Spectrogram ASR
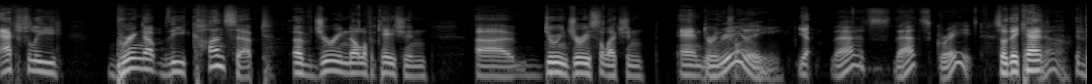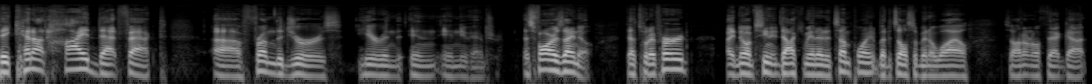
actually bring up the concept of jury nullification uh, during jury selection and during trial. really? Yep. That's that's great. So they can't Yeah. they cannot hide that fact uh, from the jurors here in in in New Hampshire, as far as I know. That's what I've heard. I know I've seen it documented at some point, but it's also been a while, so I don't know if that got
